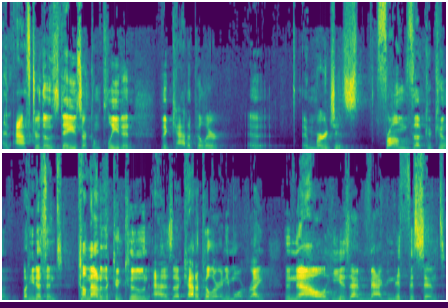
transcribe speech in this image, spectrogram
and after those days are completed, the caterpillar uh, emerges from the cocoon. But he doesn't come out of the cocoon as a caterpillar anymore, right? Now he is a magnificent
